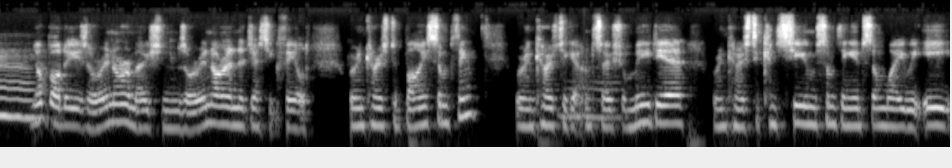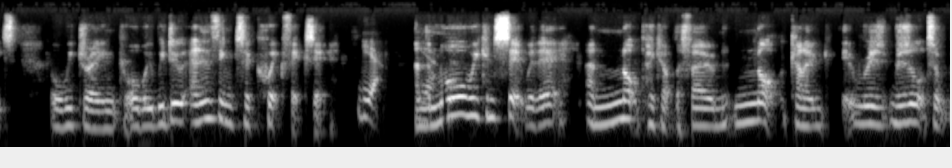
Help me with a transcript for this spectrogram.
Mm, in our bodies or in our emotions or in our energetic field, we're encouraged to buy something. We're encouraged to get on social media. We're encouraged to consume something in some way we eat or we drink or we, we do anything to quick fix it. yeah. And Yeah. the more we can sit with it and not pick up the phone, not kind of re- resort to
